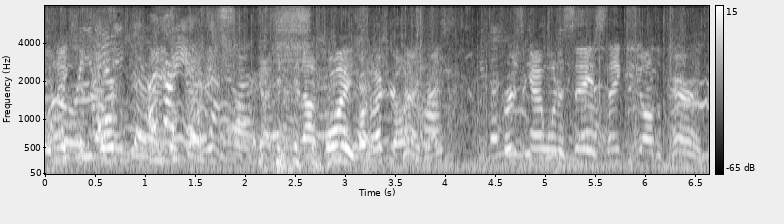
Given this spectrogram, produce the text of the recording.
we'll make this short. Now, boys, soccer time, right? First thing I want to say is thank you to all the parents.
